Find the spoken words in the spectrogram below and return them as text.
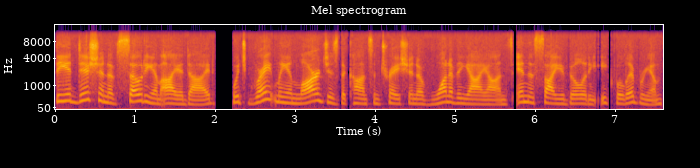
The addition of sodium iodide, which greatly enlarges the concentration of one of the ions in the solubility equilibrium,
